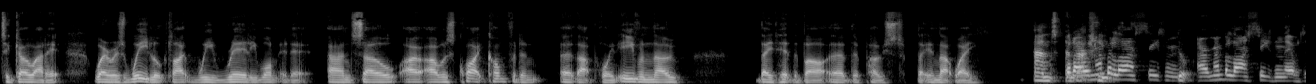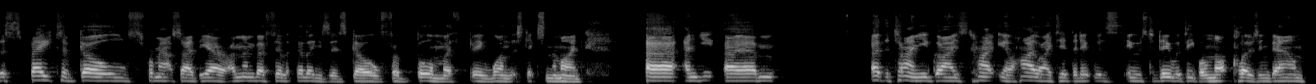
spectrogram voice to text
to go at it. Whereas we looked like we really wanted it, and so I, I was quite confident at that point, even though they'd hit the bar uh, the post in that way. And, but and I actually, remember last season. I remember last season there was a spate of goals from outside the area. I remember Philip Billings's goal for Bournemouth being one that sticks in the mind. Uh, and you, um, at the time, you guys hi, you know, highlighted that it was it was to do with people not closing down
